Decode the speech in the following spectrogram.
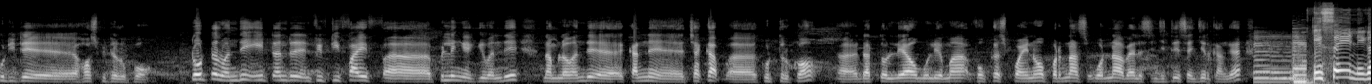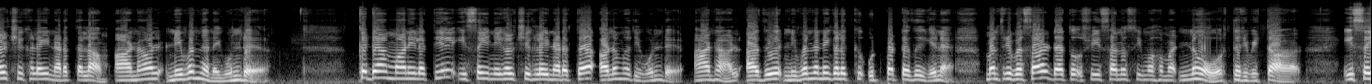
கூட்டிகிட்டு ஹாஸ்பிட்டலுக்கு போவோம். டோட்டல் வந்து eight hundred and fifty five பிள்ளைங்களுக்கு வந்து நம்மளை வந்து கண்ணு செக்கப் uh, கொடுத்துருக்கோம். Uh, டத்தொல்லியாவ் மூலியமாக ஃபோக்கஸ் பாயினோ பர்னாஸ் ஒன்றா வேலை செஞ்சுட்டு செஞ்சுருக்காங்க. இசை நிகழ்ச்சிகளை நடத்தலாம் ஆனால் நிபந்தனை உண்டு. கிடா மாநிலத்தில் இசை நிகழ்ச்சிகளை நடத்த அனுமதி உண்டு. ஆனால் அது நிபந்தனைகளுக்கு உட்பட்டது என Menteri Besar Dato Sri Sanusi Mohamed Noor தெரிவித்தார். இசை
